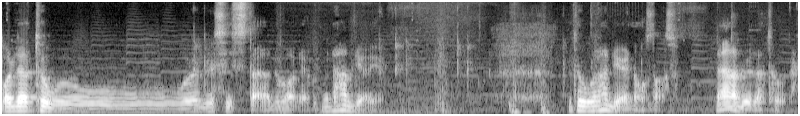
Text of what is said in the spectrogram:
Och det tog det sista, det var det. Men det hade jag ju. Datorer hade jag ju någonstans. Där hade du datorer.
